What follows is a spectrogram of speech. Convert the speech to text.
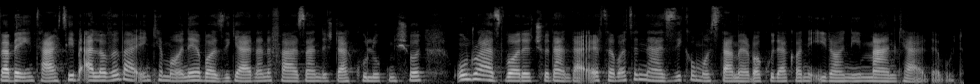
و به این ترتیب علاوه بر اینکه مانع بازی کردن فرزندش در کلوب می‌شد اون رو از وارد شدن در ارتباط نزدیک و مستمر با کودکان ایرانی من کرده بود.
